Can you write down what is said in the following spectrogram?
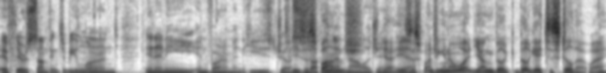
If there's something to be learned in any environment, he's just He's a sponge. that knowledge in. Yeah, he's a sponge. You know what? Young Bill Bill Gates is still that way.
